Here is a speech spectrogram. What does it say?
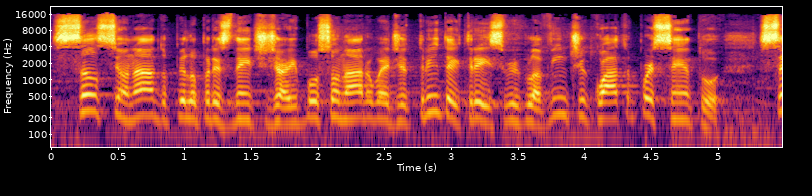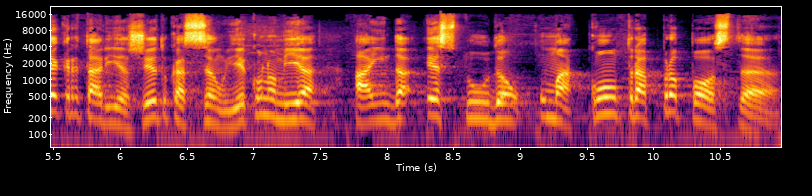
sancionado pelo presidente Jair Bolsonaro é de 33,24%. Secretarias de Educação e Economia ainda estudam uma contraproposta.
